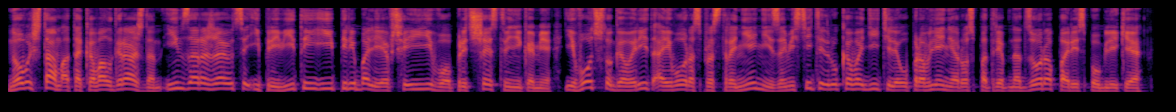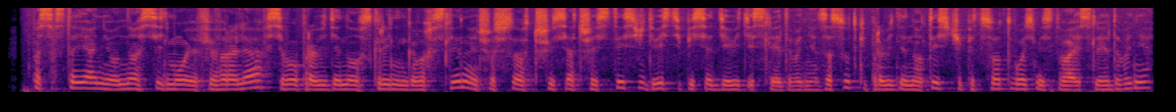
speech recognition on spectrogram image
Новый штамм атаковал граждан. Им заражаются и привитые, и переболевшие его предшественниками. И вот что говорит о его распространении заместитель руководителя управления Роспотребнадзора по республике. По состоянию на 7 февраля всего проведено скрининговых исследований 666 259 исследований. За сутки проведено 1582 исследования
